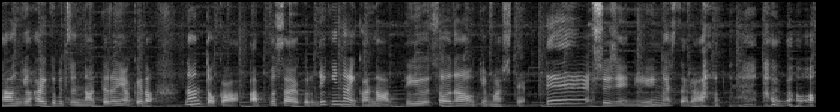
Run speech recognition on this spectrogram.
産業廃棄物になってるんやけどなんとかアップサイクルできないかなっていう相談を受けまして。で主人に言いましたら あの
